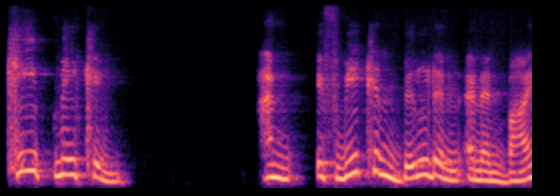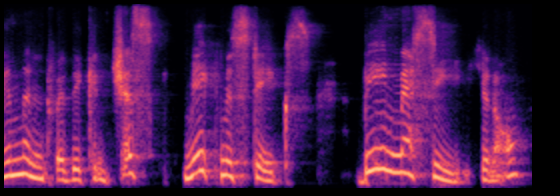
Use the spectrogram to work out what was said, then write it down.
keep making? And if we can build an, an environment where they can just make mistakes, be messy, you know,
